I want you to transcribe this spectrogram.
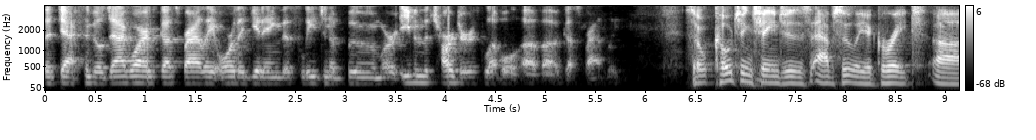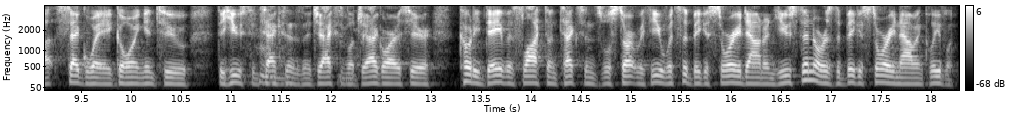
the Jacksonville Jaguars Gus Bradley or are they getting this Legion of Boom or even the Chargers level of uh, Gus Bradley so coaching changes absolutely a great uh, segue going into the Houston hmm. Texans and the Jacksonville Jaguars here. Cody Davis, Locked on Texans. We'll start with you. What's the biggest story down in Houston, or is the biggest story now in Cleveland?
